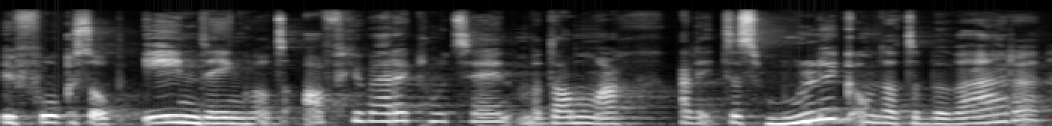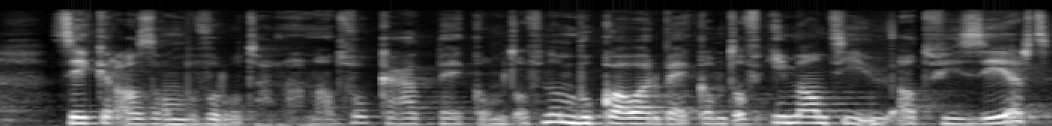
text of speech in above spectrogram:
je focus op één ding wat afgewerkt moet zijn, maar dan mag... Allez, het is moeilijk om dat te bewaren, zeker als dan bijvoorbeeld een advocaat bij komt, of een boekhouder bij komt, of iemand die u adviseert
